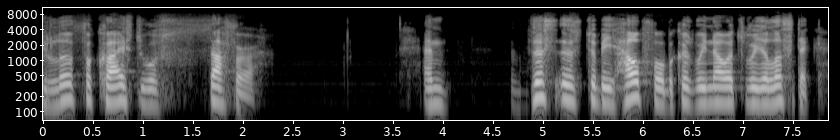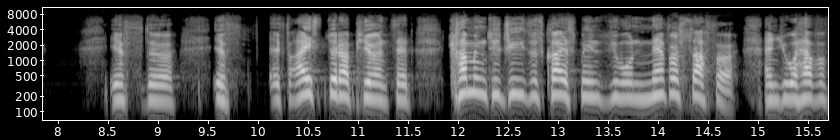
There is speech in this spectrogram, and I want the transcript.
you live for Christ, you will suffer. And this is to be helpful because we know it's realistic if the if if I stood up here and said, coming to Jesus Christ means you will never suffer and you will have a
